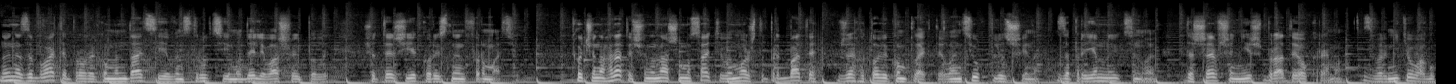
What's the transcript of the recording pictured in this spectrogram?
Ну і не забувайте про рекомендації в інструкції моделі вашої пили, що теж є корисною інформацією. Хочу нагадати, що на нашому сайті ви можете придбати вже готові комплекти ланцюг плюс шина за приємною ціною, дешевше ніж брати окремо. Зверніть увагу.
